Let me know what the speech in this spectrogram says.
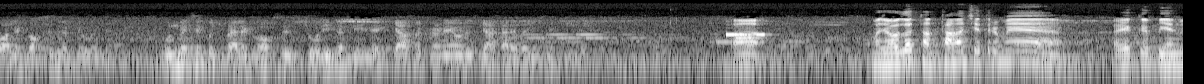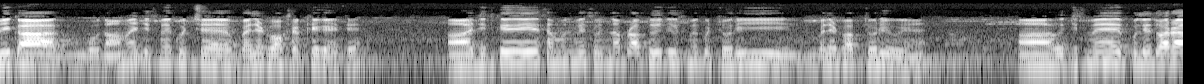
बैलेट बॉक्सेस रखे हुए थे। उनमें से कुछ बैलेट बॉक्सेस चोरी कर लिए गए। क्या प्रकरण है और क्या कार्रवाई इसमें की गई? आ, मझौला था, थाना क्षेत्र में एक पीएनबी का गोदाम है जिसमें कुछ बैलेट बॉक्स रखे गए थे। जिसके संबंध में सूचना प्राप्त हुई कि उसमें कुछ चोरी बैलेट बॉक्स चोरी हुए हैं। जिसमें पुलिस द्वारा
